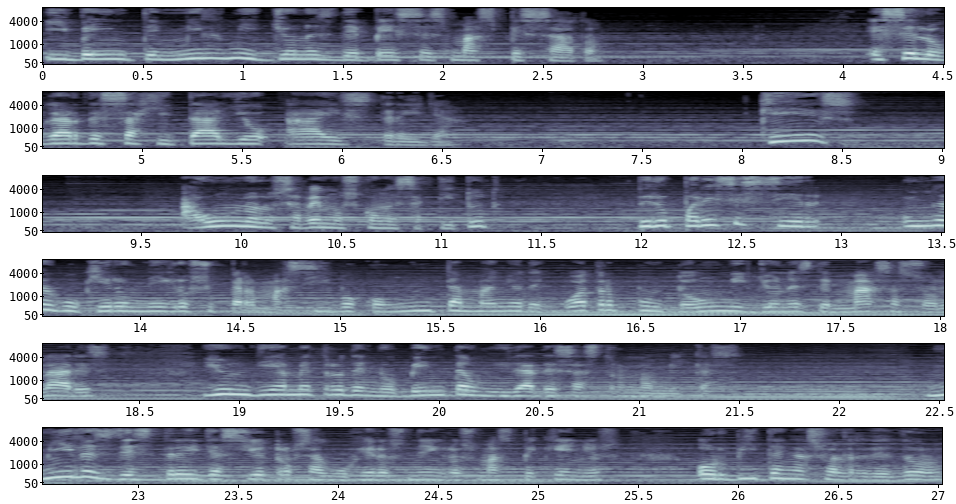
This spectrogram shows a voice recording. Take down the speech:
y 20 mil millones de veces más pesado. Es el hogar de Sagitario A estrella. ¿Qué es? Aún no lo sabemos con exactitud, pero parece ser un agujero negro supermasivo con un tamaño de 4.1 millones de masas solares y un diámetro de 90 unidades astronómicas. Miles de estrellas y otros agujeros negros más pequeños orbitan a su alrededor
